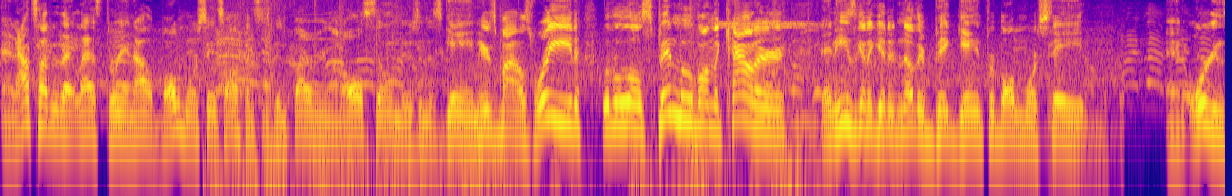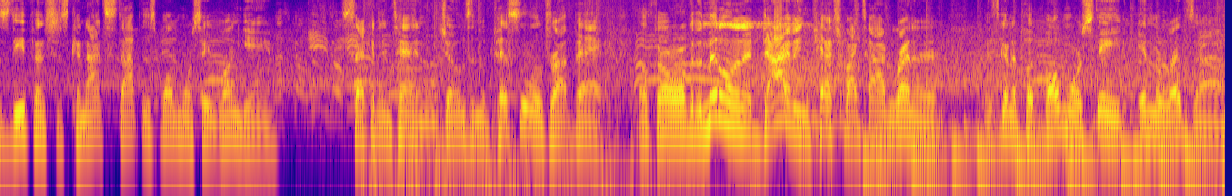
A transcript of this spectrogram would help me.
And outside of that last three and out, Baltimore State's offense has been firing on all cylinders in this game. Here's Miles Reed with a little spin move on the counter, and he's going to get another big gain for Baltimore State. And Oregon's defense just cannot stop this Baltimore State run game. Second and 10. Jones in the pistol will drop back. He'll throw over the middle, and a diving catch by Todd Renner is going to put Baltimore State in the red zone.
